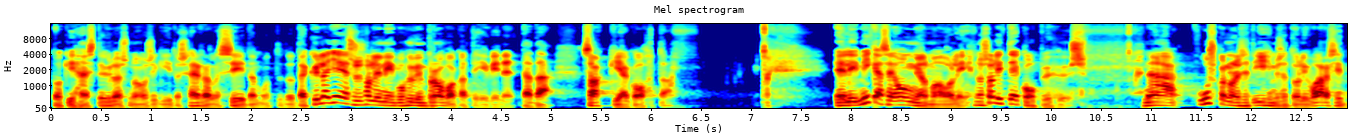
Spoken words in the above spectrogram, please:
Toki hän sitten ylös nousi, kiitos Herralle siitä, mutta tota, kyllä Jeesus oli niin kuin hyvin provokatiivinen tätä sakkia kohtaan. Eli mikä se ongelma oli? No se oli tekopyhyys. Nämä uskonnolliset ihmiset oli varsin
